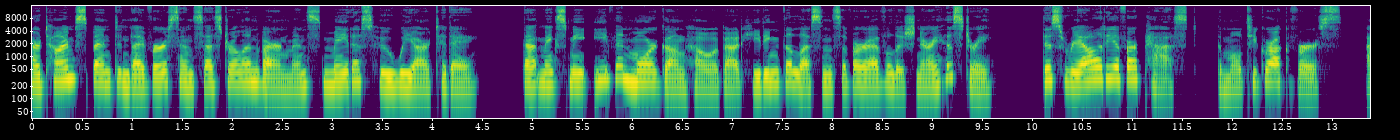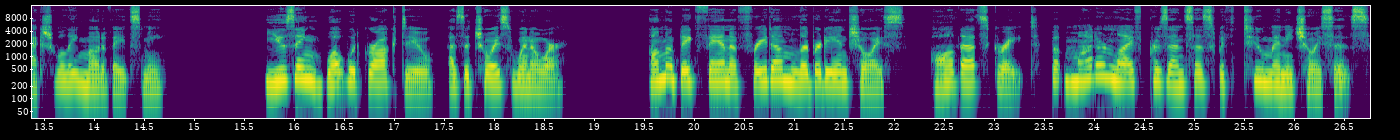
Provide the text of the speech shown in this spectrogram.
Our time spent in diverse ancestral environments made us who we are today. That makes me even more gung ho about heeding the lessons of our evolutionary history. This reality of our past, the multi verse, actually motivates me. Using What Would Grok Do as a choice winnower. I'm a big fan of freedom, liberty, and choice. All that's great, but modern life presents us with too many choices.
